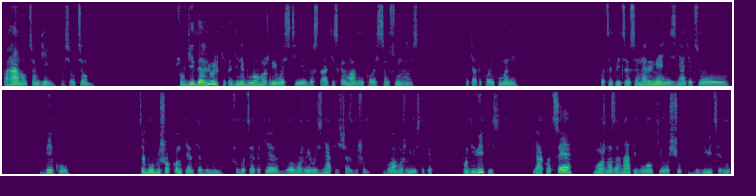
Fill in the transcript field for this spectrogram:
погано в цьому ділі, ось в цьому. Що в діда люльки тоді не було можливості достати з карману якогось Samsung, хоча такого, як у мене. Поцепити це все на ремень і зняти оцю дику. Це був би шок-контент, я думаю. Щоб оце таке було можливо зняти, зараз би, щоб була можливість таке подивитись, як оце можна загнати було в тіло щуки. Ви дивіться, ну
